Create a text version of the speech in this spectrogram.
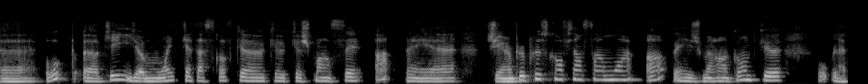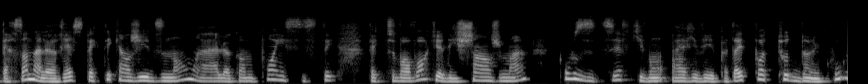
euh, OK, il y a moins de catastrophes que, je pensais. Ah, ben, euh, j'ai un peu plus confiance en moi. Ah, ben, je me rends compte que oh, la personne, elle a respecté quand j'ai dit non, elle a comme pas insisté. Fait que tu vas voir qu'il y a des changements positifs qui vont arriver. Peut-être pas tout d'un coup,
